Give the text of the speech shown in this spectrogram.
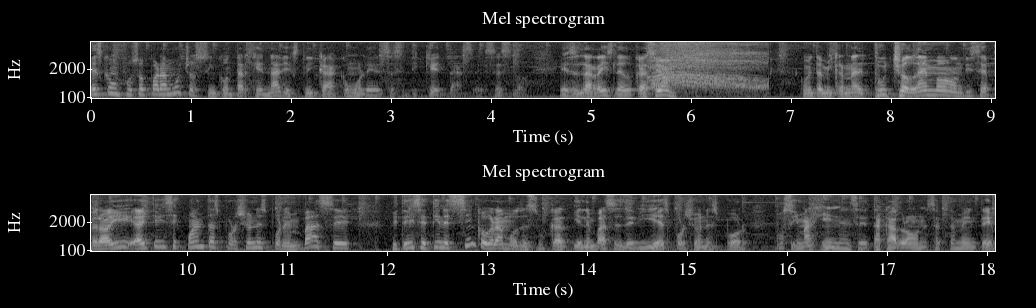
Es confuso para muchos, sin contar que nadie explica cómo leer esas etiquetas. Esa es, lo, esa es la raíz, la educación. Comenta mi canal Pucho Lemon, dice, pero ahí, ahí te dice cuántas porciones por envase. Y te dice, tiene 5 gramos de azúcar y el envase es de 10 porciones por... Pues imagínense, está cabrón, exactamente.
